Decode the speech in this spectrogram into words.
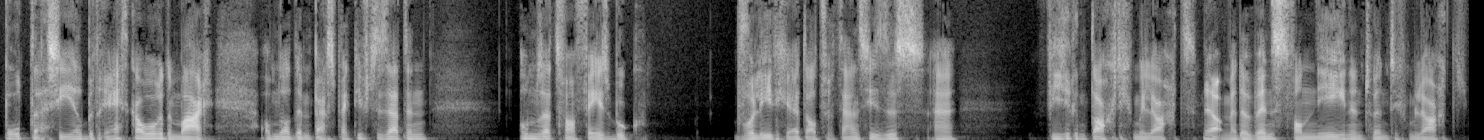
potentieel bedreigd kan worden, maar om dat in perspectief te zetten, omzet van Facebook volledig uit advertenties dus, eh, 84 miljard, Ja. met een winst van 29 miljard.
